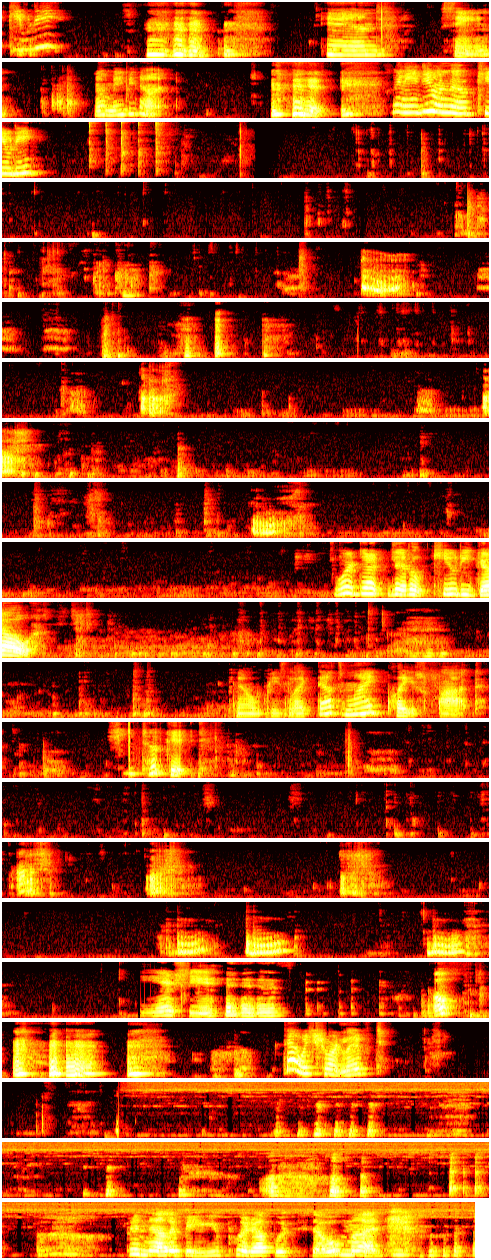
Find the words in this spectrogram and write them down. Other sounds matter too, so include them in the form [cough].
cutie. [laughs] and scene. No, maybe not. [laughs] what are you doing, little cutie? Where'd that little cutie go? [laughs] Penelope's like, that's my play spot. She took it. Here she is. Oh. [laughs] that was short lived. oh. [laughs] Penelope, you put up with so much. [laughs]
